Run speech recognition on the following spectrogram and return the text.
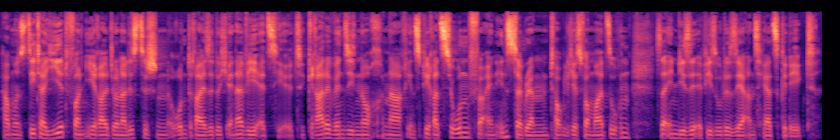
haben uns detailliert von ihrer journalistischen Rundreise durch NRW erzählt. Gerade wenn Sie noch nach Inspirationen für ein Instagram-taugliches Format suchen, sei Ihnen diese Episode sehr ans Herz gelegt.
